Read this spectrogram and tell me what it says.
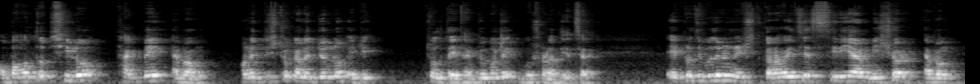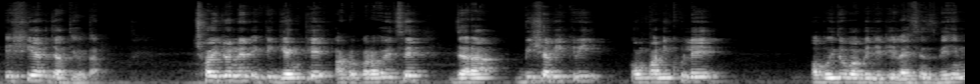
অব্যাহত ছিল, থাকবে এবং অনির্দিষ্টকালের জন্য এটি চলতেই থাকবে বলে ঘোষণা দিয়েছেন। এই প্রতিবেদনে নিশ্চিত করা হয়েছে সিরিয়া, মিশর এবং এশিয়ার জাতীয়তা। ছয় জনের একটি গ্যাংকে আটক করা হয়েছে, যারা ভিসা বিক্রি কোম্পানি খুলে অবৈধভাবে যেটি লাইসেন্সবিহীন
